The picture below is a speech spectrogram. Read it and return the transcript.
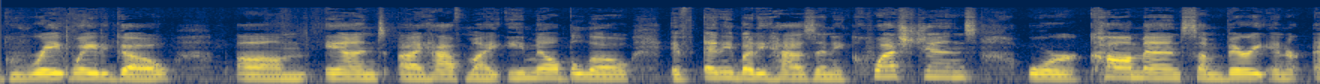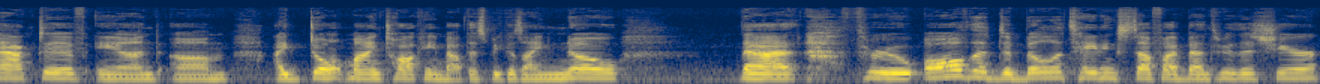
great way to go. Um, and I have my email below. If anybody has any questions or comments, I'm very interactive and um, I don't mind talking about this because I know that through all the debilitating stuff I've been through this year,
